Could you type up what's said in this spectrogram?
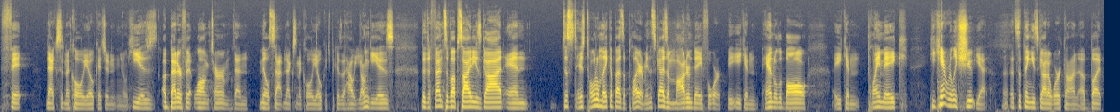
fit next to Nikola Jokic, and you know he is a better fit long term than Millsap next to Nikola Jokic because of how young he is, the defensive upside he's got, and just his total makeup as a player. I mean, this guy's a modern day four. He, he can handle the ball, he can play make. He can't really shoot yet. Uh, That's the thing he's got to work on. Uh, but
